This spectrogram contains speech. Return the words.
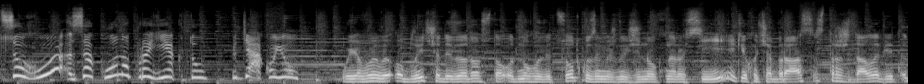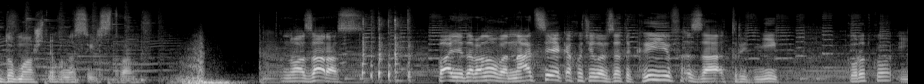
цього законопроєкту. Дякую. Уявили обличчя 91% заміжних жінок на Росії, які хоча б раз страждали від домашнього насильства. Ну а зараз, пані та панове, нація, яка хотіла взяти Київ за три дні. Коротко і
